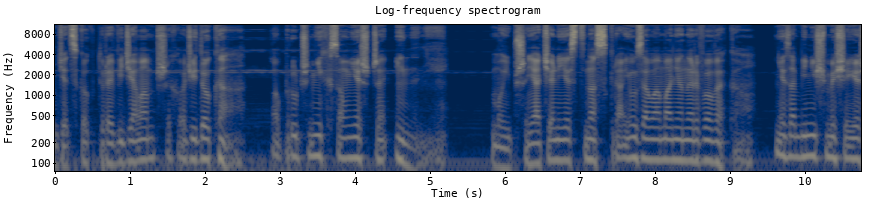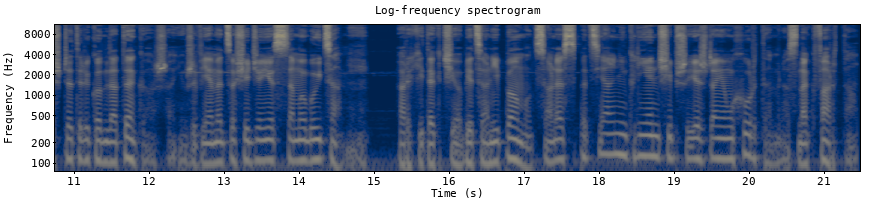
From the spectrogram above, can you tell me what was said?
Dziecko, które widziałam, przychodzi do K. Oprócz nich są jeszcze inni. Mój przyjaciel jest na skraju załamania nerwowego. Nie zabiliśmy się jeszcze tylko dlatego, że już wiemy, co się dzieje z samobójcami. Architekci obiecali pomóc, ale specjalni klienci przyjeżdżają hurtem raz na kwartał,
